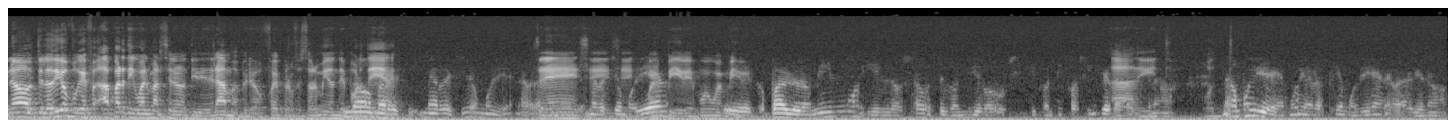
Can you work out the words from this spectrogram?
No, te lo digo porque aparte igual Marcelo no tiene drama, pero fue profesor mío en Deportea. Me, recibió muy bien, la verdad. Sí, sí, me sí, muy bien. Buen pibe, muy buen pibe. Eh, con Pablo lo mismo y en los sábados estoy con Diego y con Nico Cintia. Ah, no. no, muy bien, muy bien, lo hacía muy bien, la verdad que no.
